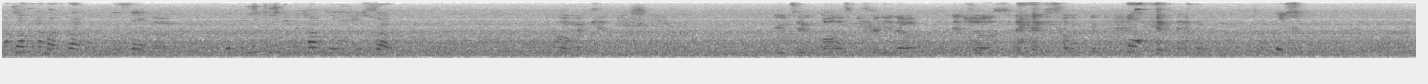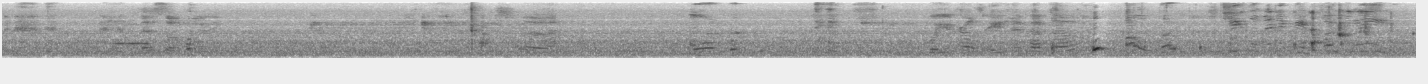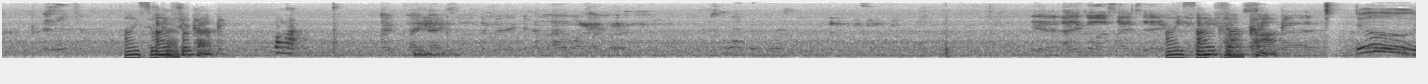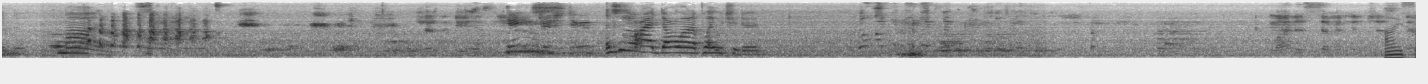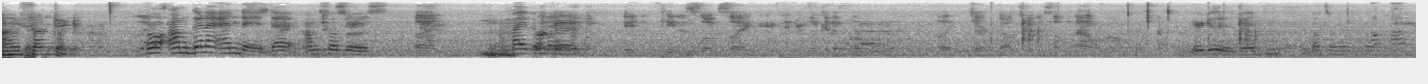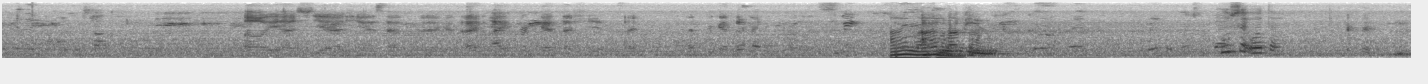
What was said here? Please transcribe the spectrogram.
I'm talking to my friend. He said, look, look, look at the that you just said. oh my god. YouTube boss me pretty. It shows. so good. so funny. Uh, well, your girl's Asian, Pepto? Oh, look, she's Dominican. Fuck me. Isocup. Isocup. Well, My, my ex was Dominican. I don't want to talk about it. Yeah, I didn't go outside today. Isocup. Isocup. Dude, come on. She has the Asian dangerous, dude. This is why I don't want to play with you, dude. My god, like seven inches. Mine is seven inches. Isoptic. Isoptic. Bro, I'm gonna end it. That I'm so serious. Um, I'm not even I playing. don't know what Asian penis looks like. If you look at it from, like, jerked off to it or something. I don't know. Your dude is good. That's all. Oh, yeah, she, yeah, she is half Dominican. I, I forget that she is. I, I forget that my girl is. I I love love you. you. Who said what the?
